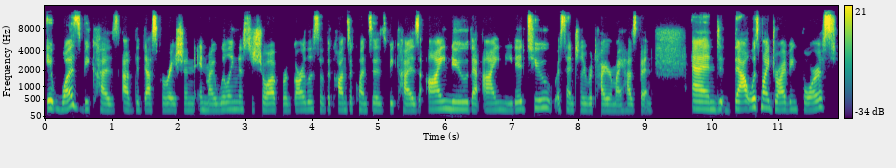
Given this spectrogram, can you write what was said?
it was because of the desperation in my willingness to show up regardless of the consequences, because I knew that I needed to essentially retire my husband. And that was my driving force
